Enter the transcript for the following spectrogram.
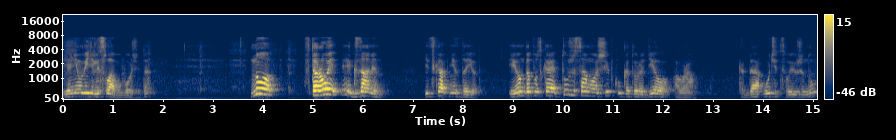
И они увидели славу Божью. Да? Но второй экзамен Ицхак не сдает. И он допускает ту же самую ошибку, которую делал Авраам. Когда учит свою жену,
